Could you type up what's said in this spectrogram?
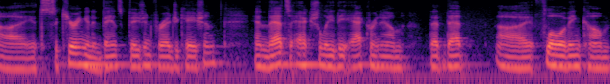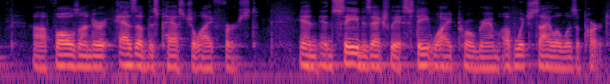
uh, it's securing an advanced vision for education, and that's actually the acronym that that flow of income uh, falls under as of this past July 1st. And, and SAVE is actually a statewide program of which Silo was a part.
